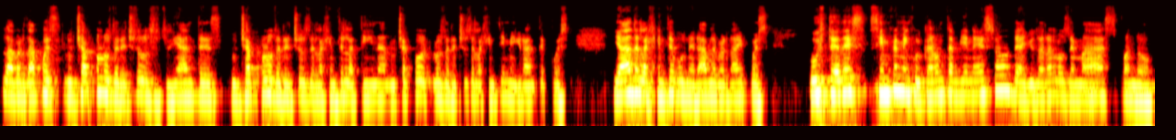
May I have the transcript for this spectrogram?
la verdad, pues luchar por los derechos de los estudiantes, luchar por los derechos de la gente latina, luchar por los derechos de la gente inmigrante, pues ya de la gente vulnerable, ¿verdad? Y pues Ustedes siempre me inculcaron también eso de ayudar a los demás cuando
